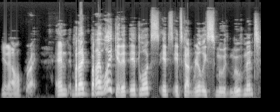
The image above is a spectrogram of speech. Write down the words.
You know? Right. And but I but I like it. It it looks it's it's got really smooth movement.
